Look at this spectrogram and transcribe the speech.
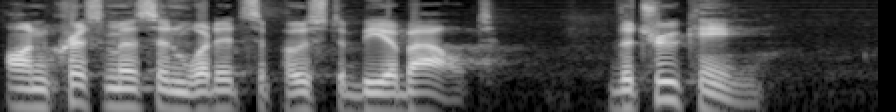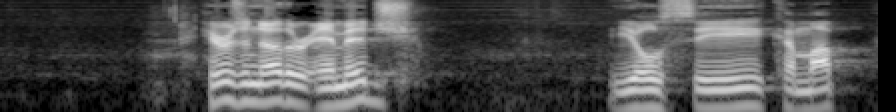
on Christmas and what it's supposed to be about the true king. Here's another image you'll see come up,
